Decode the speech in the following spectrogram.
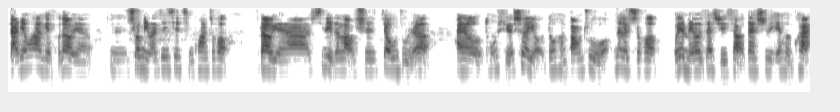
打电话给辅导员，嗯，说明了这些情况之后，辅导员啊、系里的老师、教务主任，还有同学、舍友都很帮助我。那个时候我也没有在学校，但是也很快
